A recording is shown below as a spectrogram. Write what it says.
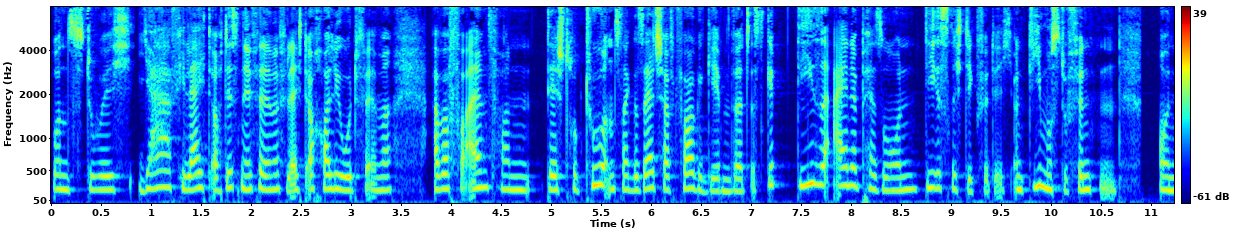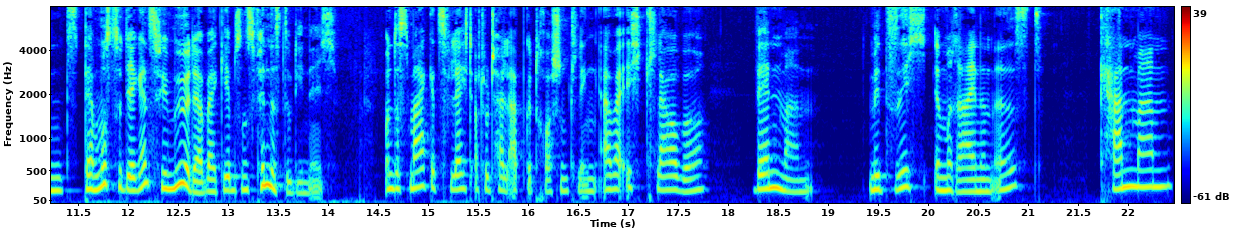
uns durch, ja, vielleicht auch Disney-Filme, vielleicht auch Hollywood-Filme, aber vor allem von der Struktur unserer Gesellschaft vorgegeben wird. Es gibt diese eine Person, die ist richtig für dich und die musst du finden. Und da musst du dir ganz viel Mühe dabei geben, sonst findest du die nicht. Und das mag jetzt vielleicht auch total abgedroschen klingen, aber ich glaube, wenn man mit sich im Reinen ist, kann man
